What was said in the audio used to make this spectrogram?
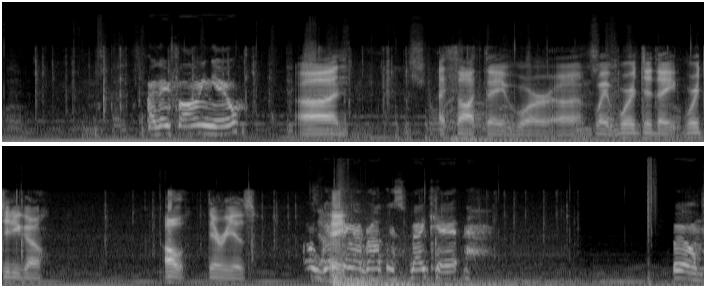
closed. Are they following you? Uh, I thought they were, uh, wait, where did they, where did he go? Oh, there he is. Oh, good Hey. thing I brought this med kit. Boom.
